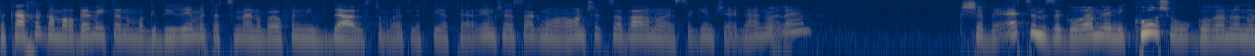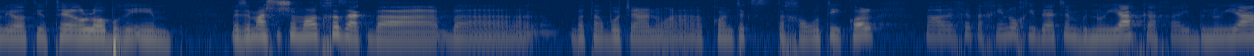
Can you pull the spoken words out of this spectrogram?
וככה גם הרבה מאיתנו מגדירים את עצמנו באופן נבדל, זאת אומרת לפי התארים שהשגנו, ההון שצברנו, ההישגים שהגענו אליהם, כשבעצם זה גורם לניכור שהוא גורם לנו להיות יותר לא בריאים. וזה משהו שמאוד חזק ב, ב, בתרבות שלנו, הקונטקסט התחרותי. כל מערכת החינוך היא בעצם בנויה ככה, היא בנויה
